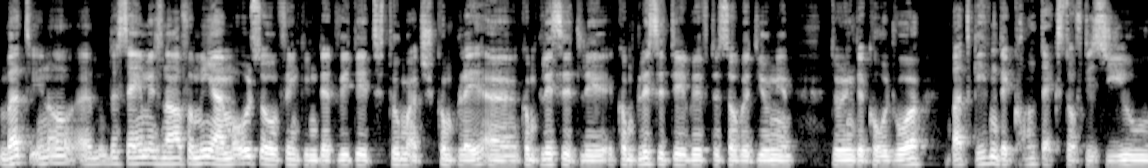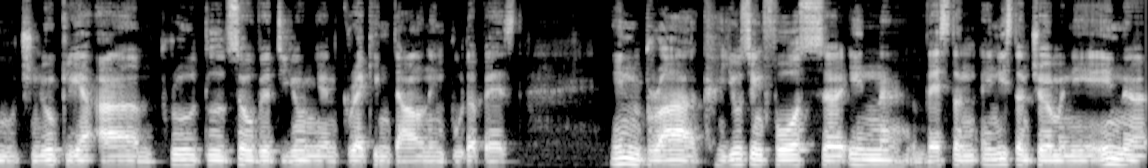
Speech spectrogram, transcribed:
But you know, um, the same is now for me. I'm also thinking that we did too much uh, complicitly complicity with the Soviet Union during the Cold War, but given the context of this huge nuclear armed, brutal Soviet Union cracking down in Budapest, in Prague, using force uh, in Western, in Eastern Germany, in uh,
